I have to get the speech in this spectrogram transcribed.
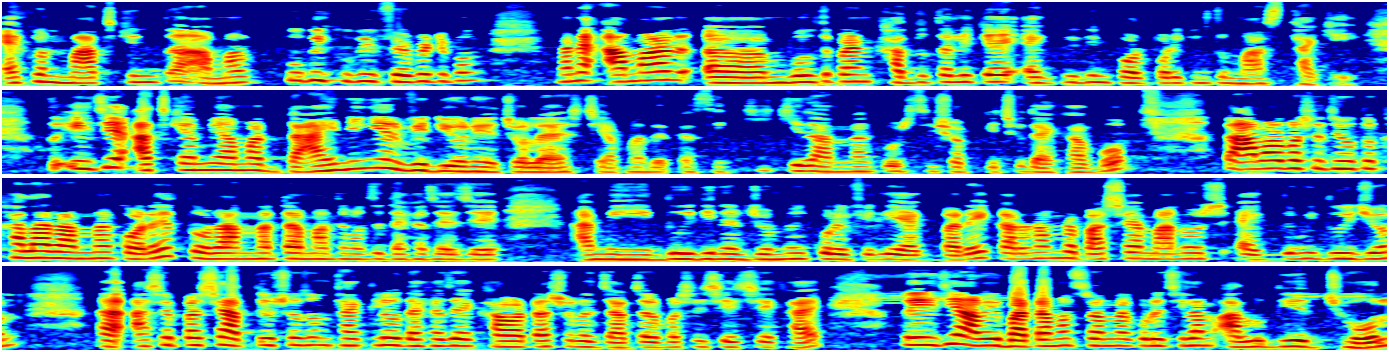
এখন মাছ কিন্তু আমার খুবই, খুবই ফেভারিট এবং মানে আমার বলতে পারেন খাদ্য তালিকায় ১-২ দিন পর, পরই কিন্তু মাছ থাকেই। তো এই যে আজকে আমি আমার ডাইনিংয়ের ভিডিও নিয়ে চলে আসছি আপনাদের কাছে। কি, কি রান্না করছি সব কিছু দেখাবো। তো আমার বাসায় যেহেতু খালা রান্না করে তো রান্নাটা মাঝে, মাঝে দেখা যায় যে আমি দুই দিনের জন্যই করে ফেলি একবারে। কারণ আমরা বাসায় মানুষ একদমই দুইজন আশেপাশে আত্মীয় স্বজন থাকলেও দেখা যায় খাওয়াটা আসলে যার, যার বাসায় সে খায়। তো এই যে আমি বাটা মাছ রান্না করেছিলাম আলু দিয়ে ঝোল।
